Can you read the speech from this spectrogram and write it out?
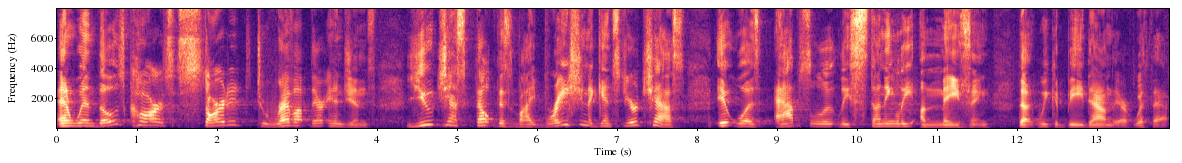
And when those cars started to rev up their engines, you just felt this vibration against your chest. It was absolutely stunningly amazing that we could be down there with that.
